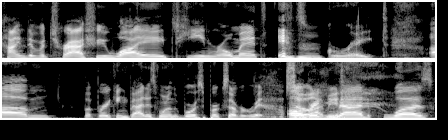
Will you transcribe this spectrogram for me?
kind of a trashy ya teen romance it's Mm-hmm. great um but breaking bad is one of the worst books ever written Oh, so Breaking I mean, Bad was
